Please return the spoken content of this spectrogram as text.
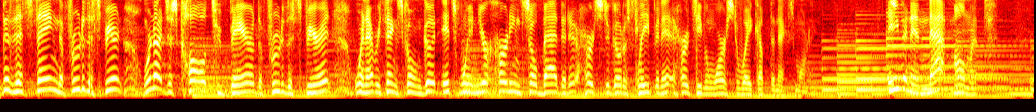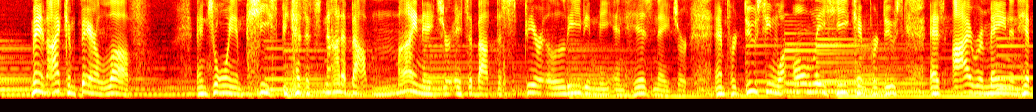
this thing, the fruit of the Spirit, we're not just called to bear the fruit of the Spirit when everything's going good. It's when you're hurting so bad that it hurts to go to sleep and it hurts even worse to wake up the next morning. Even in that moment, man, I can bear love and joy and peace because it's not about my nature, it's about the Spirit leading me in His nature and producing what only He can produce as I remain in Him.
